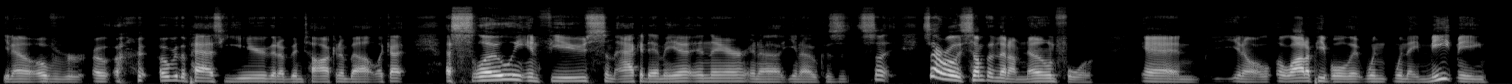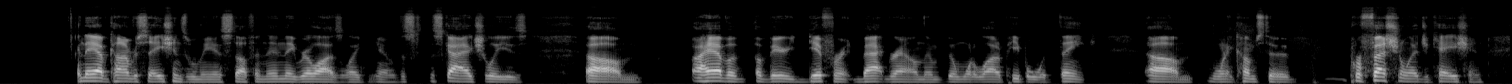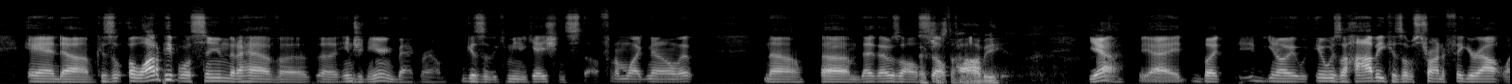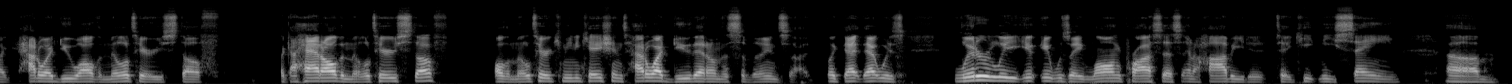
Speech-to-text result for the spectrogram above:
You know, over over the past year that I've been talking about, like I, I slowly infused some academia in there, and uh, you know, because it's it's not really something that I'm known for, and you know, a lot of people that when when they meet me, and they have conversations with me and stuff and then they realize like you know this this guy actually is um i have a, a very different background than, than what a lot of people would think um when it comes to professional education and because a lot of people assume that i have a, a engineering background because of the communication stuff and i'm like no that no um that, that was all that's self just a hobby. Yeah, yeah, it, but you know, it, it was a hobby because I was trying to figure out like how do I do all the military stuff. Like I had all the military stuff, all the military communications. How do I do that on the civilian side? Like that that was literally it, it was a long process and a hobby to to keep me sane. Um,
